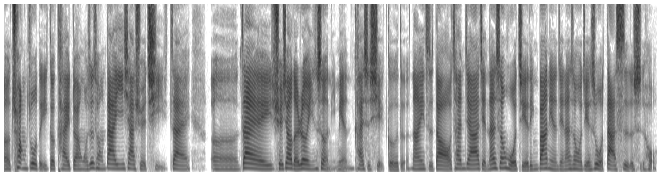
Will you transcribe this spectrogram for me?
呃创作的一个开端。我是从大一下学期在。呃，在学校的热音社里面开始写歌的，那一直到参加简单生活节，零八年的简单生活节是我大四的时候。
